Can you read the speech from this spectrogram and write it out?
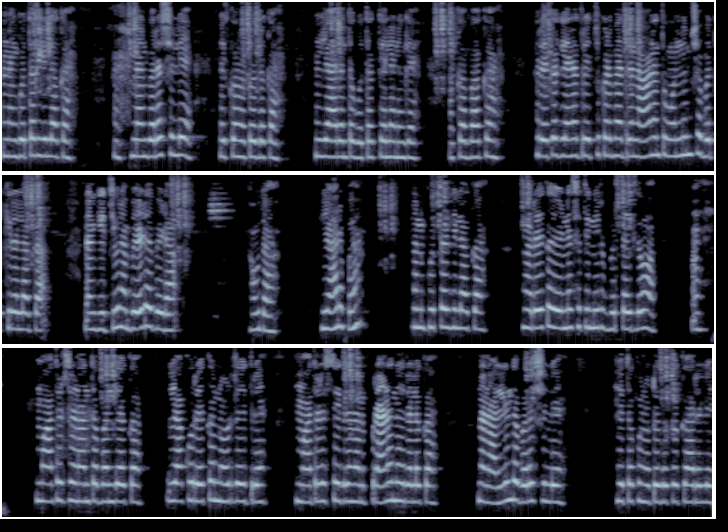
ನಂಗೆ ಗೊತ್ತಾಗಲಿಲ್ಲ ಅಕ್ಕ. ನಾನು ಬರೋಷ್ಟರಲ್ಲಿ ಎತ್ಕೊಂಡು ಹೊಟ್ಟೋದ್ರಕ್ಕ ಯಾರಂತ ಗೊತ್ತಾಗ್ತಾ ಇಲ್ಲ ನನಗೆ ಅಕ್ಕ ಬಾಕ ರೇಖಾಗೆ ಏನಾದರೂ ಹೆಚ್ಚು ಕಡಿಮೆ ಆದರೆ ನಾನಂತೂ ಒಂದು ನಿಮಿಷ ಬದುಕಿರಲ್ಲ ಅಕ್ಕ. ನನಗೆ ಜೀವನ ಬೇಡ ಬೇಡ. ಹೌದಾ? ಯಾರಪ್ಪ? ನನಗೆ ಗೊತ್ತಾಗಿಲ್ಲ ಅಕ್ಕ. ರೇಖಾ ಎರಡನೇ ಸತಿ ನೀರು ಬರ್ತಾ ಇದ್ಲು. ಮಾತಾಡ್ಸೋಣ ಅಂತ ಬಂದೆ ಅಕ್ಕ. ಯಾಕೋ ರೇಖಾ ನೋಡ್ದೇ ಇದ್ರೆ ಮಾತಾಡಿಸ್ತಾ ಇದ್ರೆ ನನಗೆ ಪ್ರಾಣನೇ ಇರಲ್ಲಕ್ಕ ನಾನು ಅಲ್ಲಿಂದ ಬರೋಷ್ಟರಲ್ಲಿ ಎತ್ತಕೊಂಡು ಹೊಟ್ಟೋದ್ರಕ್ಕ ಕಾರಲ್ಲಿ.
